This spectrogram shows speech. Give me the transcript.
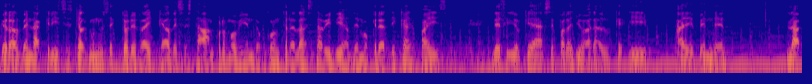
pero al ver la crisis que algunos sectores radicales estaban promoviendo contra la estabilidad democrática del país, decidió quedarse para ayudar a y a defender la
